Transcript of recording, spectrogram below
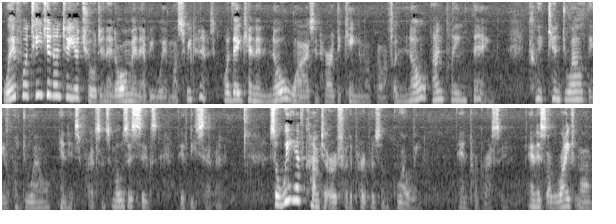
Wherefore teach it unto your children that all men everywhere must repent, or they can in no wise inherit the kingdom of God. For no unclean thing can dwell there or dwell in his presence. Moses 6 57. So we have come to earth for the purpose of growing and progressing, and it's a lifelong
